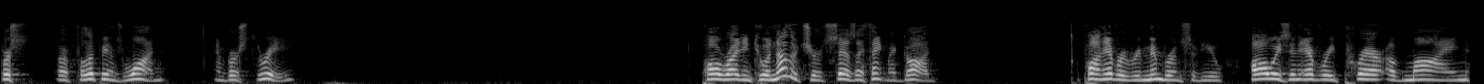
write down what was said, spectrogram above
First, uh, Philippians 1 and verse 3. Paul, writing to another church, says, I thank my God upon every remembrance of you, always in every prayer of mine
